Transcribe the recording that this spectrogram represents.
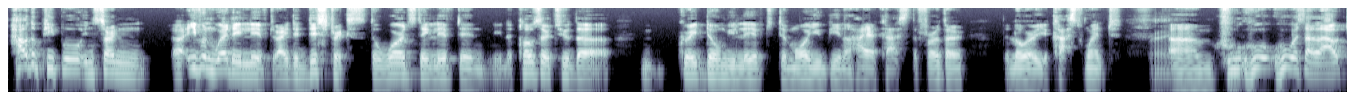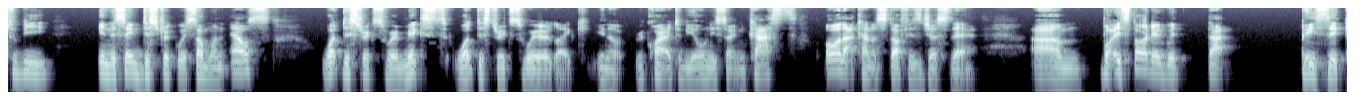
How do people in certain, uh, even where they lived, right? The districts, the wards they lived in, the closer to the Great Dome you lived, the more you'd be in a higher caste. The further, the lower your caste went. Right. Um, who, who, who was allowed to be in the same district with someone else what districts were mixed what districts were like you know required to be only certain castes all that kind of stuff is just there. Um but it started with that basic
